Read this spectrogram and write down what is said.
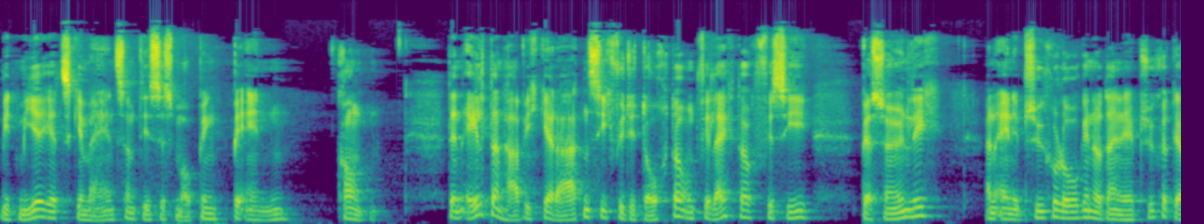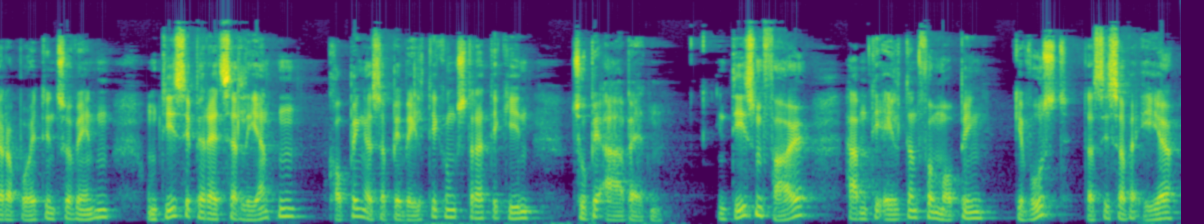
mit mir jetzt gemeinsam dieses Mobbing beenden konnten. Den Eltern habe ich geraten, sich für die Tochter und vielleicht auch für sie persönlich an eine Psychologin oder eine Psychotherapeutin zu wenden, um diese bereits erlernten Coping, also Bewältigungsstrategien, zu bearbeiten. In diesem Fall haben die Eltern vom Mobbing gewusst, das ist aber eher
